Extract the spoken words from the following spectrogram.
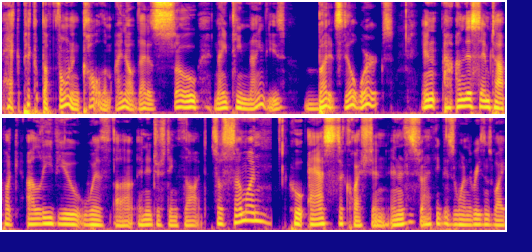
Heck, pick up the phone and call them. I know that is so 1990s, but it still works. And on this same topic, I'll leave you with uh, an interesting thought. So, someone who asks a question, and this is, I think this is one of the reasons why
